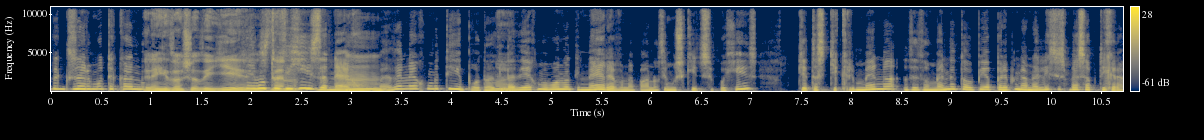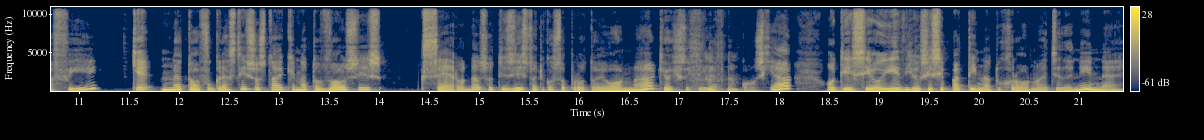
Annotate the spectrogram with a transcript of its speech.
Δεν ξέρουμε ούτε καν... Δεν έχει δώσει οδηγίες. Ναι, ούτε οδηγίες δεν έχουμε. Μμ. Δεν έχουμε τίποτα. Ναι. Δηλαδή έχουμε μόνο την έρευνα πάνω στη μουσική της εποχής και τα συγκεκριμένα δεδομένα τα οποία πρέπει να αναλύσεις μέσα από τη γραφή και να το αφουγκραστείς σωστά και να το δώσεις ξέροντας ότι ζεις στον 21ο αιώνα και όχι στο 1700, ότι εσύ ο ίδιος είσαι η πατίνα του χρόνου, έτσι δεν είναι;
